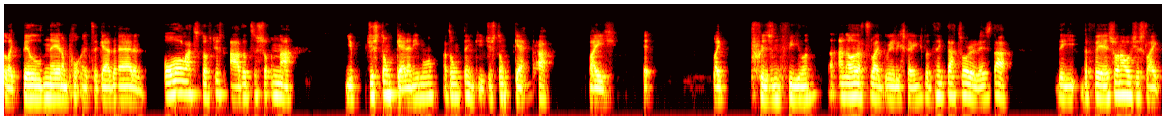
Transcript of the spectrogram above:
like building it and putting it together and all that stuff just added to something that you just don't get anymore. I don't think you just don't get that like it, like prison feeling. I know that's like really strange, but I think that's what it is. That the the first one, I was just like,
